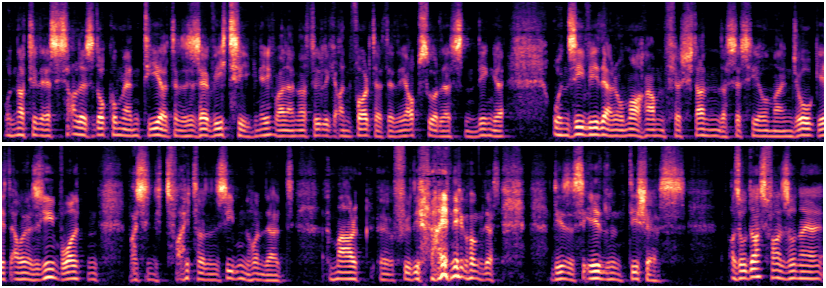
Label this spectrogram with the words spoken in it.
Und natürlich, es ist alles dokumentiert, das ist sehr witzig, nicht? weil er natürlich antwortete die absurdesten Dinge. Und sie wiederum auch haben verstanden, dass es hier um einen Joe geht, aber sie wollten, weiß ich nicht, 2700 Mark äh, für die Reinigung des, dieses edlen Tisches. Also das war so eine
